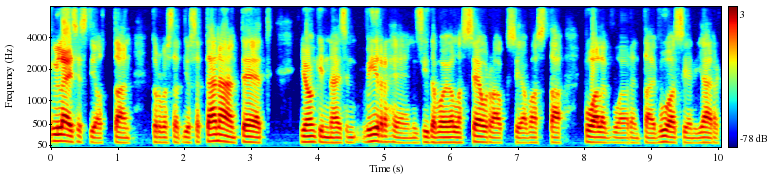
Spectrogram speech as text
yleisesti ottaen turvassa, että jos sä tänään teet jonkinlaisen virheen, niin siitä voi olla seurauksia vasta puolen vuoden tai vuosien jär-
